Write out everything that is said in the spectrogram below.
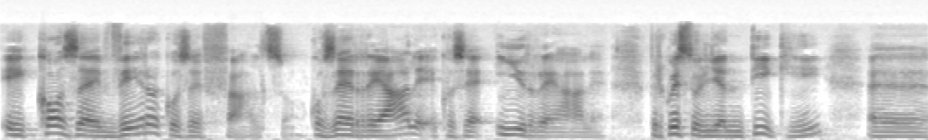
e cosa è vero e cosa è falso, cosa è reale e cosa è irreale. Per questo gli antichi eh,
